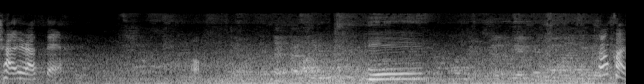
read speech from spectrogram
Чай латте. Э. なんか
